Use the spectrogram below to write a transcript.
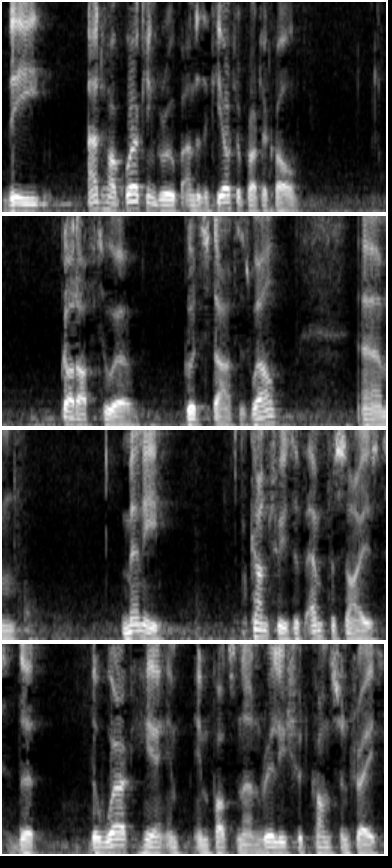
The ad hoc working group under the Kyoto Protocol got off to a good start as well. Um, many countries have emphasized that the work here in, in Poznan really should concentrate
